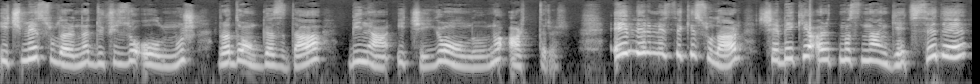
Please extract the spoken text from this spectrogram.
içme sularına difüze olmuş radon gazı da bina içi yoğunluğunu arttırır. Evlerimizdeki sular şebeke arıtmasından geçse de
